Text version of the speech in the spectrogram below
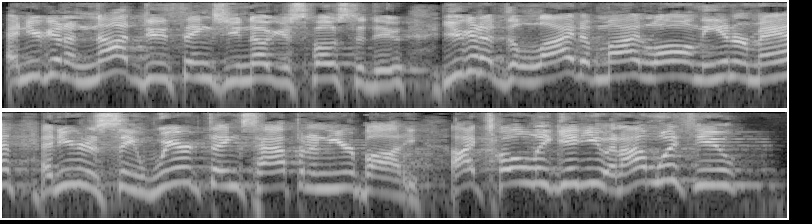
and you're going to not do things you know you're supposed to do. You're going to delight of my law in the inner man, and you're going to see weird things happen in your body. I totally get you, and I'm with you.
